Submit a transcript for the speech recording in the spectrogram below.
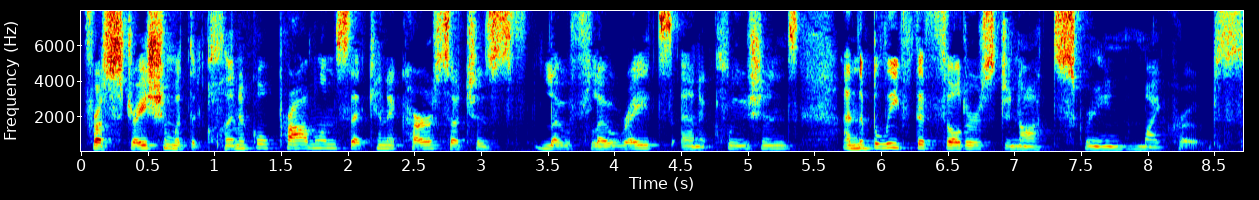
frustration with the clinical problems that can occur, such as low flow rates and occlusions, and the belief that filters do not screen microbes.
